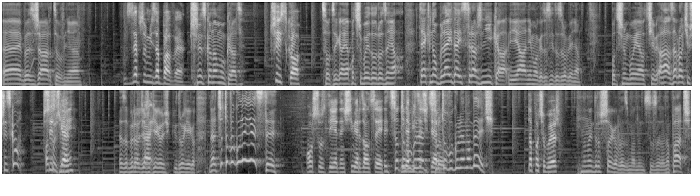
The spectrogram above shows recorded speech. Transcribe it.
Ej, bez żartów, nie? Zepsuł mi zabawę. Wszystko nam ukradł. Wszystko. Co ty, a ja potrzebuję do odrodzenia Technoblade'a i Strażnika. Ja nie mogę, to jest nie do zrobienia. Potrzebuję od ciebie. A, zabrał ci wszystko? Otwórz Wszystkie. mi. Ja zabiorę chociaż Czekaj. jakiegoś drogiego. No ale co to w ogóle jest ty? Oszust jeden śmierdzący. Ej, co to w Nienawidzę ogóle, co cheaterów. to w ogóle ma być? To potrzebujesz? No najdroższego wezmę, no co zaraz. No patrz.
